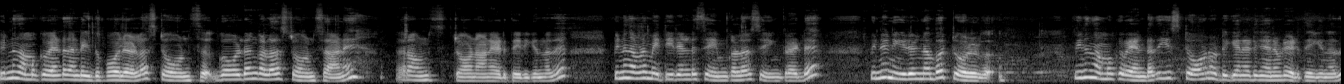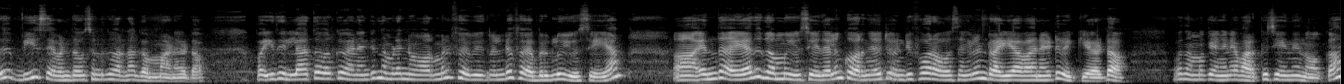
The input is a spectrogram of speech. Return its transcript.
പിന്നെ നമുക്ക് വേണ്ടതുണ്ട് ഇതുപോലെയുള്ള സ്റ്റോൺസ് ഗോൾഡൻ കളർ സ്റ്റോൺസ് ആണ് റൗണ്ട് സ്റ്റോൺ ആണ് എടുത്തിരിക്കുന്നത്. പിന്നെ നമ്മുടെ മെറ്റീരിയലിന്റെ സെയിം കളർ സെയിം ത്രെഡ് പിന്നെ നീഡിൽ നമ്പർ ട്വൽവ് പിന്നെ നമുക്ക് വേണ്ടത് ഈ സ്റ്റോൺ ഒട്ടിക്കാനായിട്ട് ഞാനിവിടെ എടുത്തേക്കുന്നത് ബി സെവൻ തൗസൻഡ് എന്ന് പറഞ്ഞ ഗമ്മാണ് കേട്ടോ. അപ്പോൾ ഇതില്ലാത്തവർക്ക് വേണമെങ്കിൽ നമ്മുടെ നോർമൽ ഫെവിക്രിലിന്റെ ഫേബർ ഗ്ലൂ യൂസ് ചെയ്യാം. എന്ത് ഏത് ഗം യൂസ് ചെയ്താലും കുറഞ്ഞത് ട്വന്റി ഫോർ എങ്കിലും ഡ്രൈ ആവാനായിട്ട് വെക്കുക കേട്ടോ. അപ്പോൾ നമുക്ക് എങ്ങനെയാണ് വർക്ക് ചെയ്യുന്നത് നോക്കാം.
